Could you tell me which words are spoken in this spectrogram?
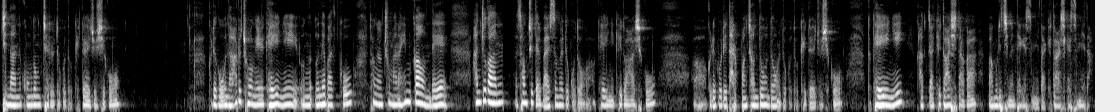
지난 공동체를 두고도 기도해 주시고 그리고 오늘 하루 종일 개인이 은혜 받고 성령 충만한 힘 가운데 한 주간 성취될 말씀을 두고도 개인이 기도하시고 어, 그리고 우리 다락방 전도 운동을 두고도 기도해 주시고 또 개인이 각자 기도하시다가 마무리 치면 되겠습니다. 기도하시겠습니다.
